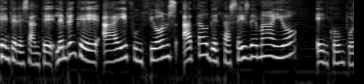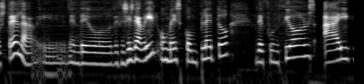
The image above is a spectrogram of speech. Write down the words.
Que interesante. Lembren que hai funcións ata o 16 de maio en Compostela e dende o 16 de abril, un mes completo de funcións, hai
